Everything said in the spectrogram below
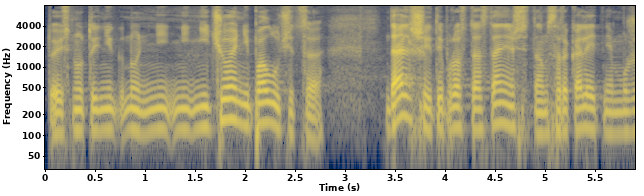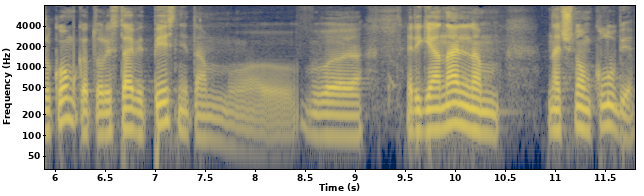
То есть, ну, ты не, ну, ни, ни, ничего не получится дальше, и ты просто останешься там 40-летним мужиком, который ставит песни там э, в региональном ночном клубе.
